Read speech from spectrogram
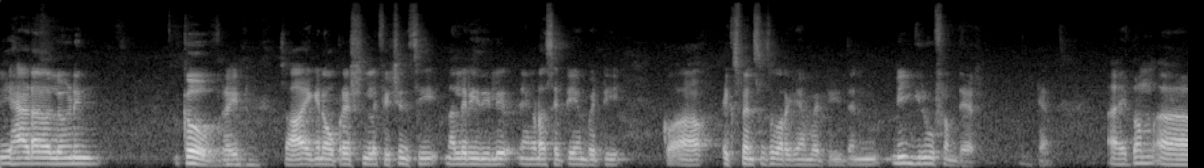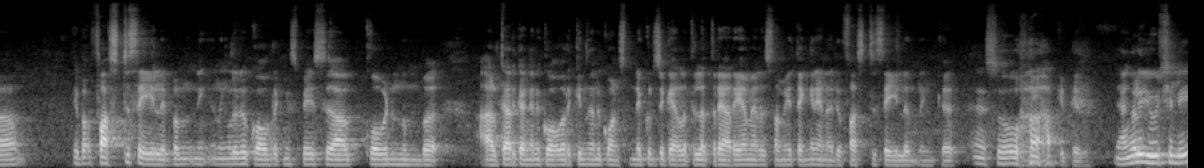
we had a learning curve right so ആ ഇങ്ങനെ ഓപ്പറേഷനിൽ എഫിഷ്യൻസി നല്ല രീതിയിൽ ഞങ്ങളുടെ സെറ്റ് ചെയ്യാൻ പറ്റി എക്സ്പെൻസസ് കുറയ്ക്കാൻ പറ്റി. Then we grew from there ഇപ്പം ഇപ്പം ഫസ്റ്റ് സെയിൽ ഇപ്പം നിങ്ങളൊരു കോവർക്കിംഗ് സ്പേസ് ആ കോവിഡിന് മുമ്പ് ആൾക്കാർക്ക് അങ്ങനെ കോവർക്കിംഗ് എന്ന കോൺസെപ്റ്റിനെ കുറിച്ച് കേരളത്തിൽ അത്ര അറിയാൻ മേല സമയത്ത് എങ്ങനെയാണ് ഒരു ഫസ്റ്റ് സെയിൽ നിങ്ങൾക്ക് സോ കിട്ടിയത്? ഞങ്ങൾ യൂഷ്വലി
